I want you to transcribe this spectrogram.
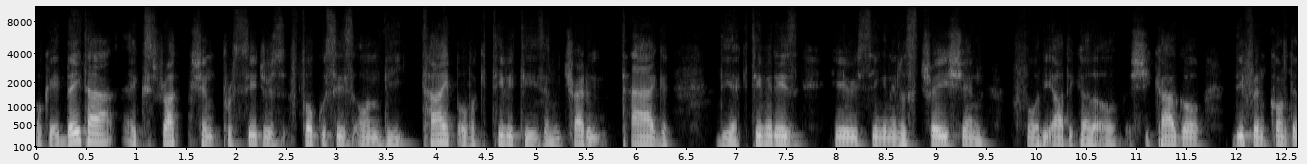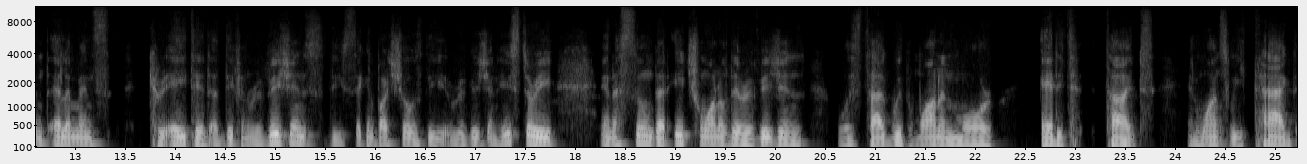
Okay, data extraction procedures focuses on the type of activities, and we try to tag the activities here is seeing an illustration for the article of Chicago, different content elements created at different revisions. The second part shows the revision history and assume that each one of the revisions was tagged with one and more edit types. And once we tagged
